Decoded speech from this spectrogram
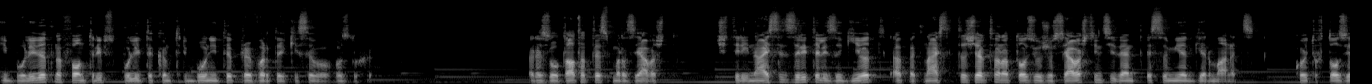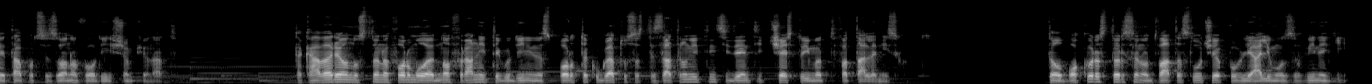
и болидът на фон Трипс полита към трибуните, превъртайки се във въздуха. Резултатът е смразяващ. 14 зрители загиват, а 15-та жертва на този ужасяващ инцидент е самият германец, който в този етап от сезона води и шампионат. Такава е реалността на Формула 1 в ранните години на спорта, когато състезателните инциденти често имат фатален изход. Дълбоко разтърсен от двата случая повлияли му за винаги,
